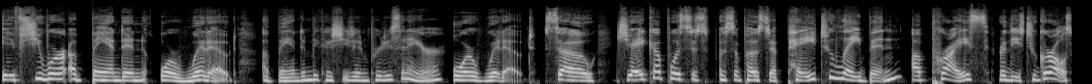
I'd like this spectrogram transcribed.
if she were abandoned or widowed. Abandoned because she didn't produce an heir, or widowed. So Jacob was supposed to pay to Laban a price for these two girls.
